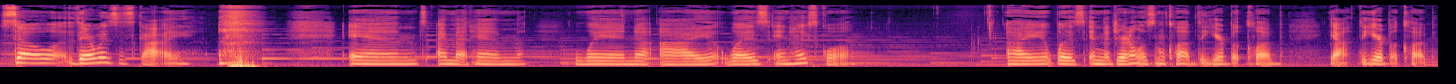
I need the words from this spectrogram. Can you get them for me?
So, there was this guy and I met him when I was in high school. I was in the journalism club, the yearbook club. Yeah, the yearbook club,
